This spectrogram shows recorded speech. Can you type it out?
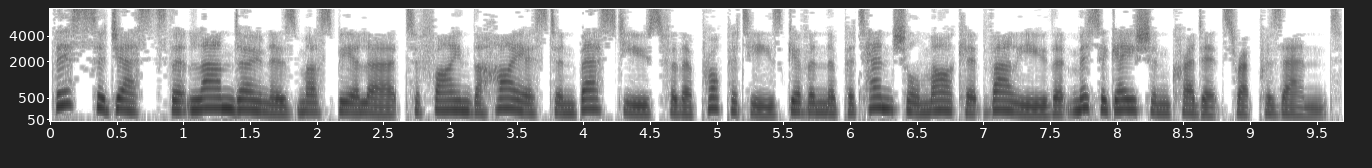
This suggests that landowners must be alert to find the highest and best use for their properties given the potential market value that mitigation credits represent.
